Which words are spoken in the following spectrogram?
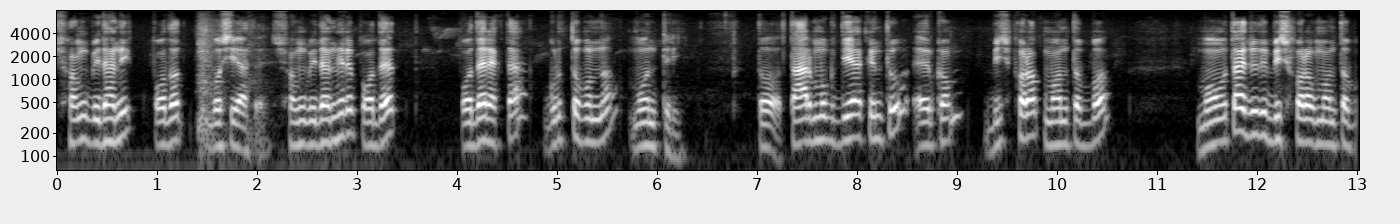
সাংবিধানিক পদত বসে আছে। সংবিধানের পদের পদের একটা গুরুত্বপূর্ণ মন্ত্রী। তো তার মুখ দিয়া কিন্তু এরকম বিস্ফোরক মন্তব্য মমতা যদি বিস্ফোরক মন্তব্য,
